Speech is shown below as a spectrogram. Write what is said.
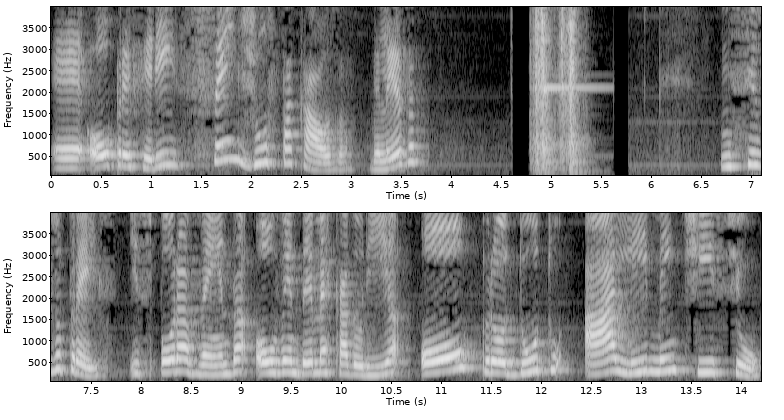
é, ou preferir sem justa causa, beleza? Inciso 3. Expor à venda ou vender mercadoria ou produto alimentício,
